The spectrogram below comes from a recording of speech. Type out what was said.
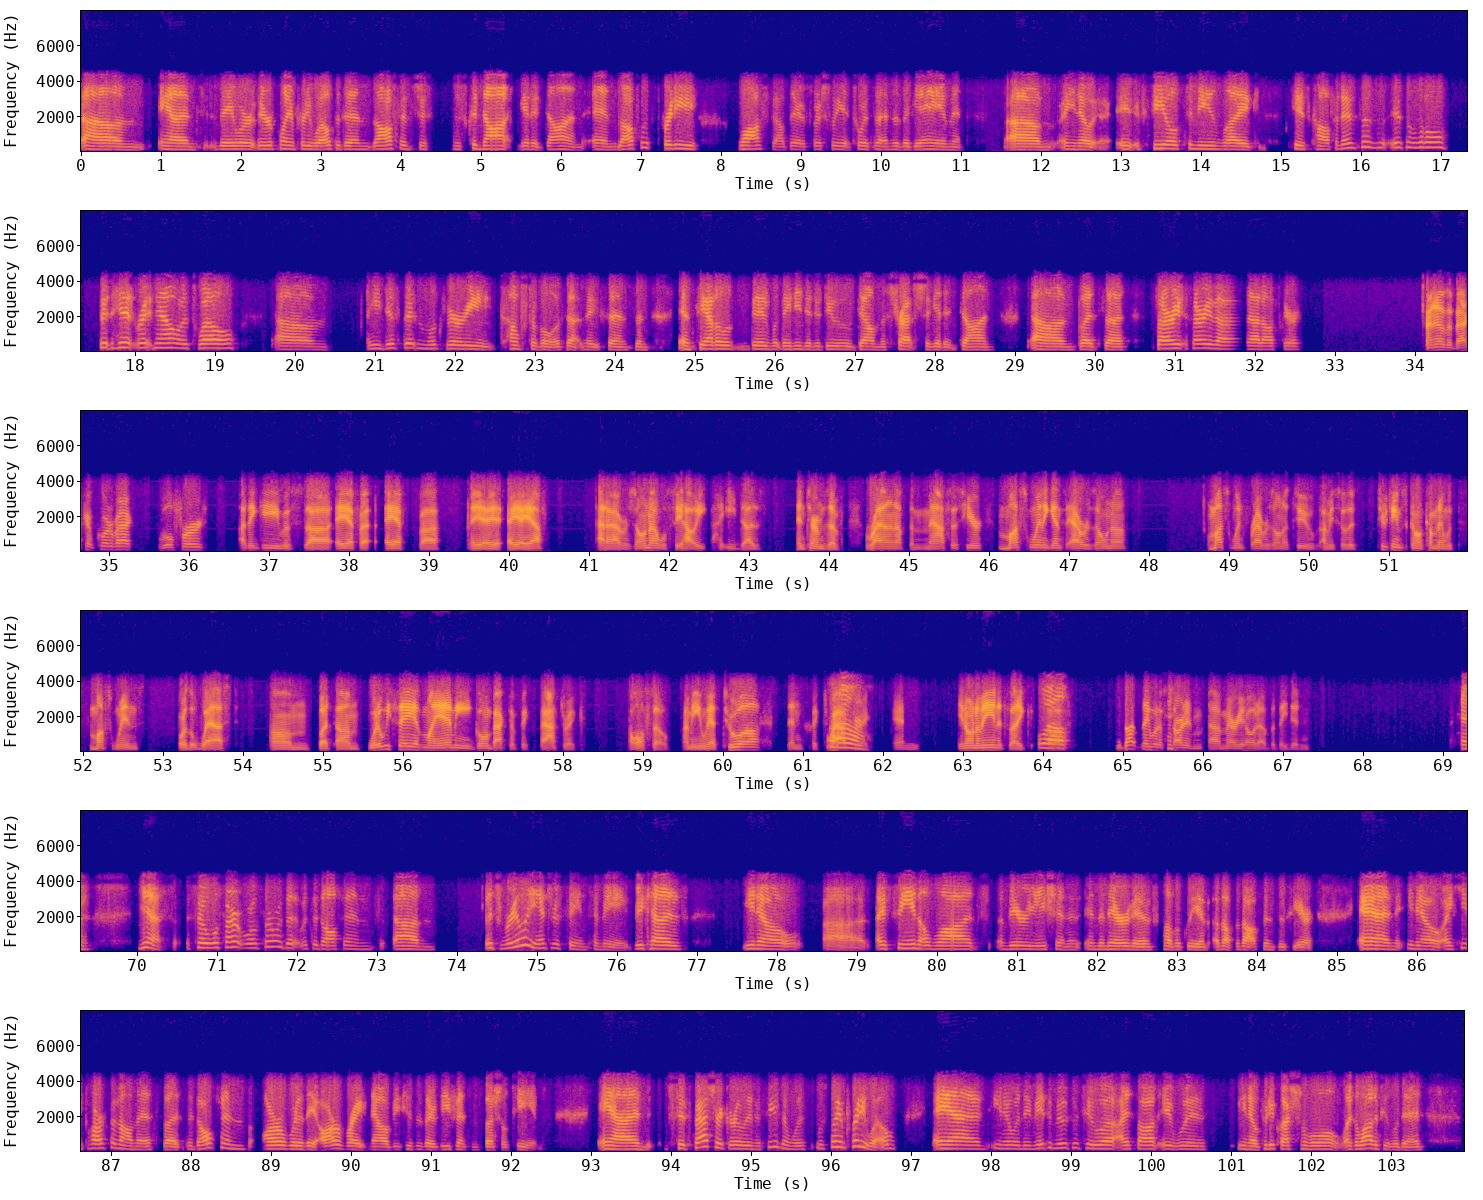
Um and they were they were playing pretty well, but then the offense just just could not get it done. And Goff was pretty lost out there, especially towards the end of the game and um you know, it, it feels to me like his confidence is is a little bit hit right now as well. Um, he just didn't look very comfortable, if that makes sense. And and Seattle did what they needed to do down the stretch to get it done. Um, but uh, sorry, sorry about that, Oscar. I know the backup quarterback Wolford. I think he was uh, AF AF uh, AAF out of Arizona. We'll see how he he does in terms of riling up the masses here. Must win against Arizona. Must win for Arizona too. I mean, so the two teams coming in with must wins for the West. Um, but um, what do we say of Miami going back to Fitzpatrick? Also, I mean, we had Tua, then Fitzpatrick, oh. and you know what I mean. It's like well, uh, I thought they would have started uh, Mariota, but they didn't. Yes. So we'll start. We'll start with the with the Dolphins. Um, it's really interesting to me because, you know, uh, I've seen a lot of variation in, in the narrative publicly of, about the Dolphins this year, and you know, I keep harping on this, but the Dolphins are where they are right now because of their defense and special teams. And Fitzpatrick early in the season was was playing pretty well. And you know, when they made the move to Tua, I thought it was you know pretty questionable, like a lot of people did.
